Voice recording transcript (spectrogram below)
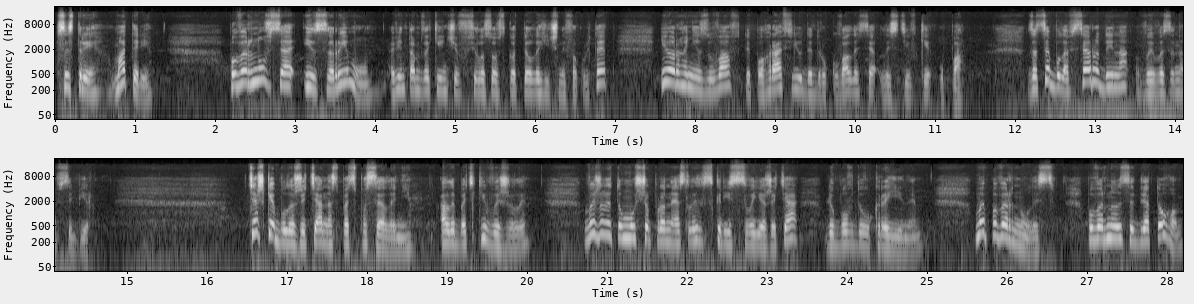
сестри матері повернувся із Риму, він там закінчив філософсько-теологічний факультет, і організував типографію, де друкувалися листівки УПА. За це була вся родина вивезена в Сибір. Тяжке було життя на спецпоселенні, але батьки вижили. Вижили тому, що пронесли скрізь своє життя любов до України. Ми повернулись. Повернулися для того,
